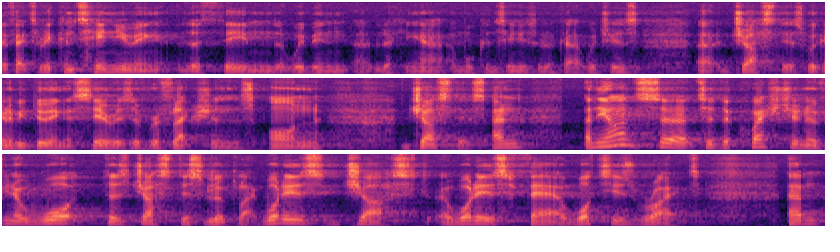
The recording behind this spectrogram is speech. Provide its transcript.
effectively continuing the theme that we've been uh, looking at and will continue to look at, which is uh, justice. We're going to be doing a series of reflections on justice. And and the answer to the question of, you know, what does justice look like? What is just? Uh, what is fair? What is right? Um,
